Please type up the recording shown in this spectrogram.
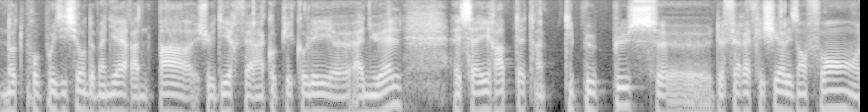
notre proposition de manière à ne pas, je veux dire, faire un copier-coller annuel. Et ça ira peut-être un petit peu plus de faire réfléchir les enfants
